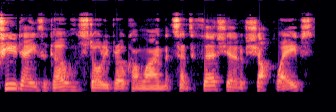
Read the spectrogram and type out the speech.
a few days ago, a story broke online that sent a fair share of shockwaves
